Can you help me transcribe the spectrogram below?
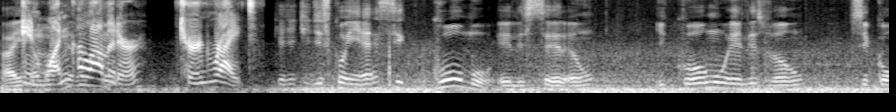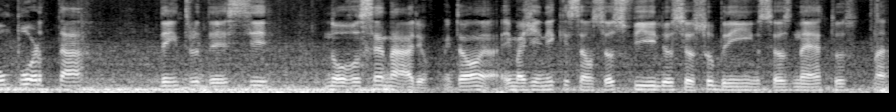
ainda In one kilometer, turn right. que a gente desconhece como eles serão e como eles vão se comportar dentro desse novo cenário. Então, imagine que são seus filhos, seus sobrinhos, seus netos, né?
